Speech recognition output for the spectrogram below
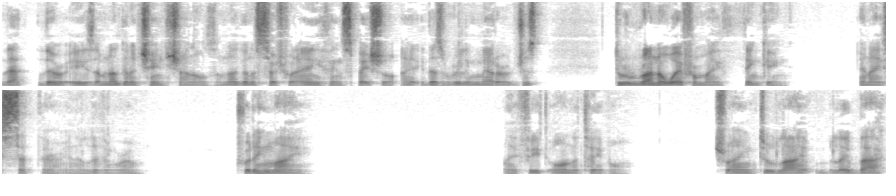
that there is. I'm not going to change channels. I'm not going to search for anything special. I, it doesn't really matter. Just to run away from my thinking. And I sat there in the living room, putting my my feet on the table, trying to lie lay back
